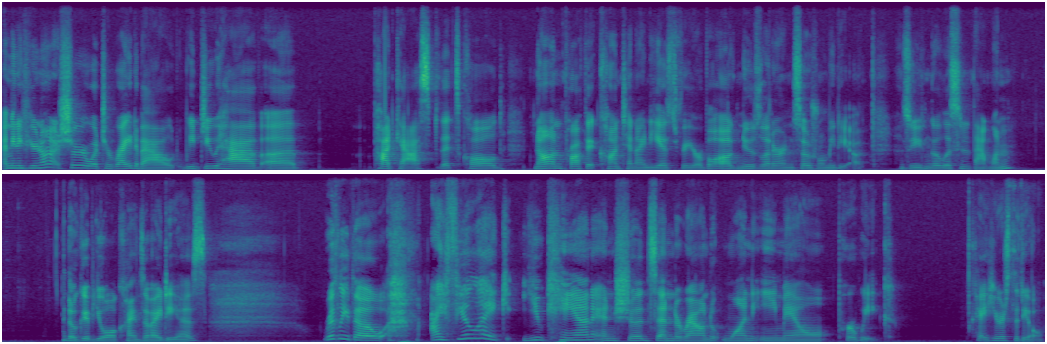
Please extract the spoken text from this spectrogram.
I mean, if you're not sure what to write about, we do have a podcast that's called Nonprofit Content Ideas for Your Blog, Newsletter, and Social Media. And so you can go listen to that one. It'll give you all kinds of ideas. Really, though, I feel like you can and should send around one email per week. Okay, here's the deal.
